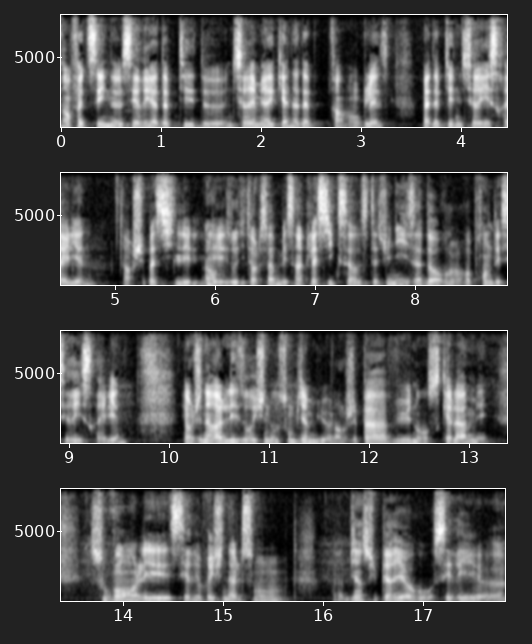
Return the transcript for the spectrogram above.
en fait, c'est une série adaptée de, une série américaine, enfin anglaise, mais adaptée d'une série israélienne alors, je sais pas si les, les auditeurs le savent, mais c'est un classique, ça, aux États-Unis. Ils adorent euh, reprendre des séries israéliennes. Et en général, les originaux sont bien mieux. Alors, j'ai pas vu dans ce cas-là, mais souvent, les séries originales sont euh, bien supérieures aux séries euh,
